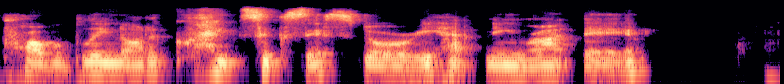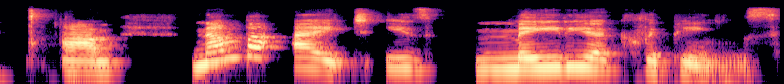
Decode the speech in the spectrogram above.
probably not a great success story happening right there. Um, number eight is media clippings.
